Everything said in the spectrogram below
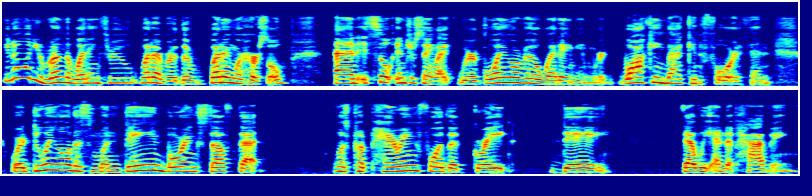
you know when you run the wedding through whatever the wedding rehearsal and it's so interesting. Like, we're going over the wedding and we're walking back and forth and we're doing all this mundane, boring stuff that was preparing for the great day that we end up having.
